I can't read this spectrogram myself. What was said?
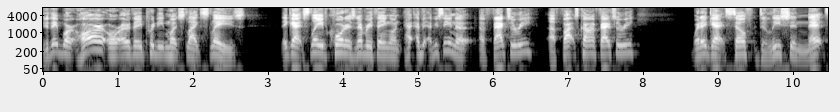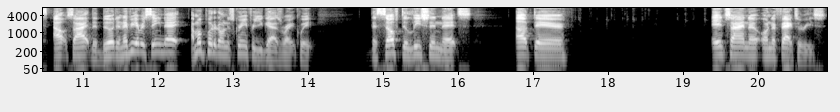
Do they work hard, or are they pretty much like slaves? They got slave quarters and everything on. Have, have you seen a, a factory, a Foxconn factory, where they got self deletion nets outside the building? Have you ever seen that? I'm gonna put it on the screen for you guys right quick. The self deletion nets out there in China on the factories.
